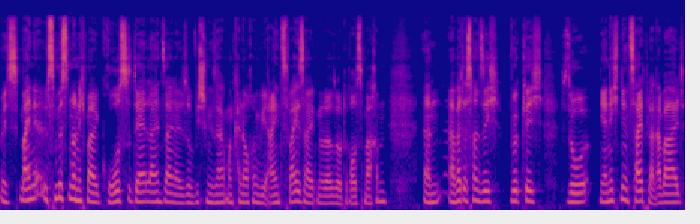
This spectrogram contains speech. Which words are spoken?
ich meine, es müssen noch nicht mal große Deadlines sein. Also, wie schon gesagt, man kann auch irgendwie ein, zwei Seiten oder so draus machen. Ähm, aber dass man sich wirklich so, ja, nicht einen Zeitplan, aber halt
